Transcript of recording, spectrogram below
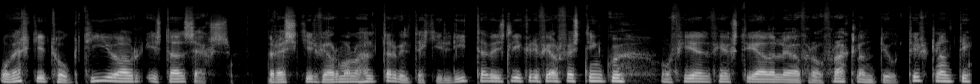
og verkið tók tíu ár í stað 6. Breskir fjármálahaldar vildi ekki líta við slíkri fjárfestingu og fjöð fegst í aðalega frá Fraklandi og Tyrklandi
